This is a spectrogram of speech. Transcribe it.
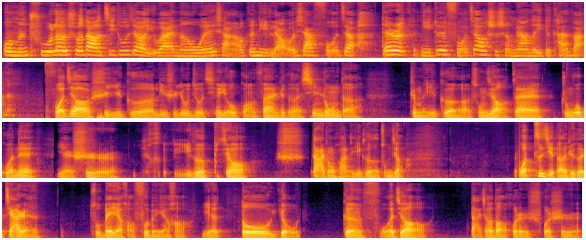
我们除了说到基督教以外呢，我也想要跟你聊一下佛教。Derek，你对佛教是什么样的一个看法呢？佛教是一个历史悠久且有广泛这个信众的这么一个宗教，在中国国内也是一个比较大众化的一个宗教。我自己的这个家人。祖辈也好，父辈也好，也都有跟佛教打交道，或者说是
